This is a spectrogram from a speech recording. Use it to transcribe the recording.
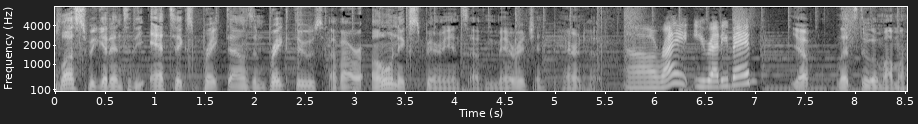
Plus, we get into the antics, breakdowns, and breakthroughs of our own experience of marriage and parenthood. All right, you ready, babe? Yep, let's do it, Mama.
